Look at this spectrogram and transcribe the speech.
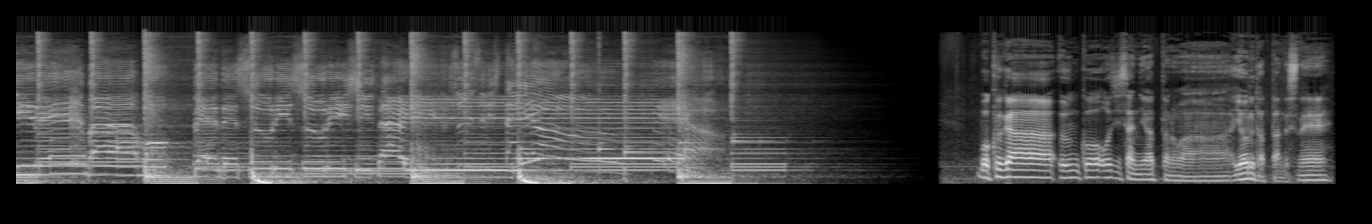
きればほっぺでスリスリしたい僕がうんこおじさんに会ったのは夜だったんですね。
